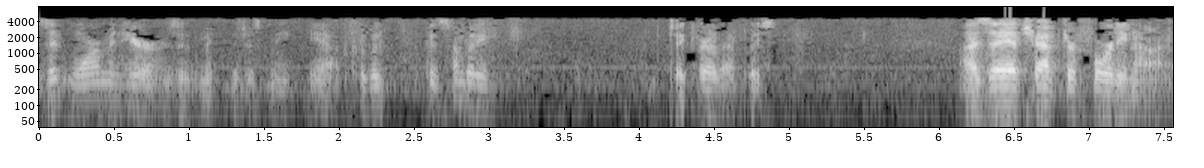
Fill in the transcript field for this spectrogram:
Is it warm in here? Is it just me? Yeah. Could, we, could somebody take care of that, please? Isaiah chapter 49.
